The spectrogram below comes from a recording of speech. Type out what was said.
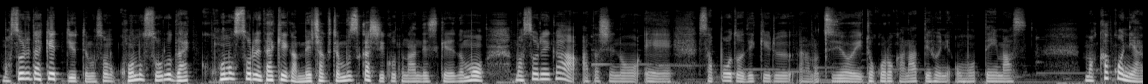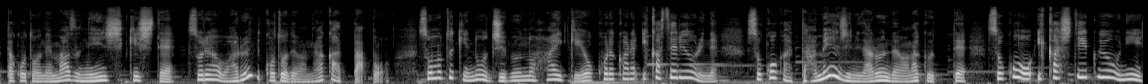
まあそれだけって言っても、その、このそれだけ、このそれだけがめちゃくちゃ難しいことなんですけれども、まあそれが私の、えー、サポートできるあの強いところかなっていうふうに思っています。まあ過去にあったことをね、まず認識して、それは悪いことではなかったと。その時の自分の背景をこれから活かせるようにね、そこがダメージになるんではなくって、そこを活かしていくように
